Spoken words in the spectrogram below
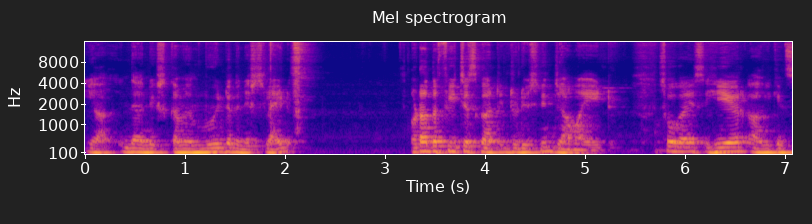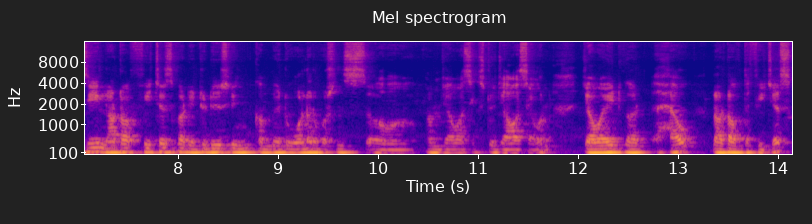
yeah, in the next coming moving to the next slide. What are the features got introduced in Java 8? So, guys, here uh, we can see a lot of features got introduced in compared to older versions uh, from Java 6 to Java 7. Java 8 got have lot of the features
